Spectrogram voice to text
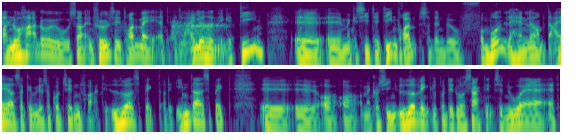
og nu har du jo så en følelse i drømmen af, at, at lejligheden ikke er din. Øh, øh, man kan sige, det er din drøm, så den vil jo formodentlig handle om dig, og så kan vi jo så gå til den fra det ydre aspekt og det indre aspekt. Øh, øh, og, og, og man kan sige, en ydre vinkel på det, du har sagt indtil nu, er, at,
